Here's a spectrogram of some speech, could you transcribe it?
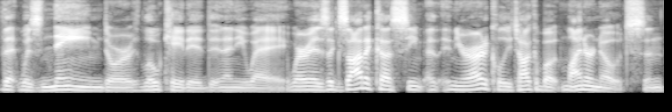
that was named or located in any way. Whereas Exotica seem in your article you talk about liner notes and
